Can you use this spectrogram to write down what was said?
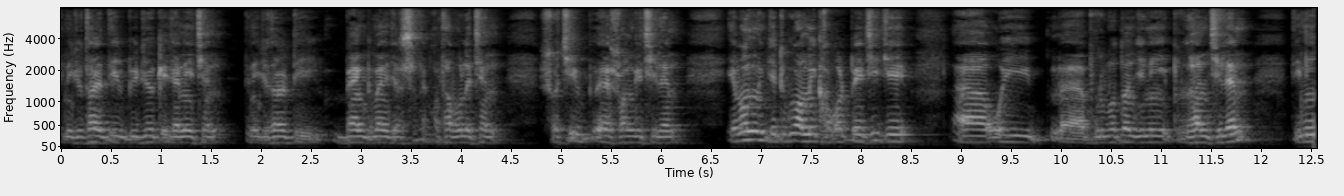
তিনি যথারীতি বিডিওকে জানিয়েছেন, তিনি যথারীতি ব্যাংক ম্যানেজারের সাথে কথা বলেছেন, সচিব সঙ্গে ছিলেন। এবং যেটুকু আমি খবর পেয়েছি যে ওই পূর্বতন যিনি প্রধান ছিলেন, তিনি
